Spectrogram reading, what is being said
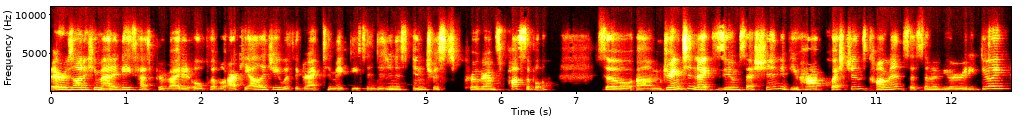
Arizona Humanities has provided Old Pueblo Archaeology with a grant to make these Indigenous interest programs possible. So um, during tonight's Zoom session, if you have questions, comments, as some of you are already doing,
